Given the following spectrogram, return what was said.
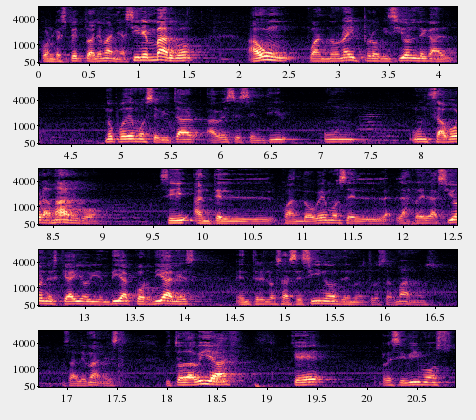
con respecto a Alemania. Sin embargo, aún cuando no hay provisión legal, no podemos evitar a veces sentir un, sabor amargo ¿sí? ante el, cuando vemos las relaciones que hay hoy en día cordiales entre los asesinos de nuestros hermanos, los alemanes. Y todavía que recibimos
